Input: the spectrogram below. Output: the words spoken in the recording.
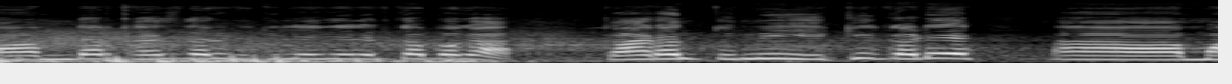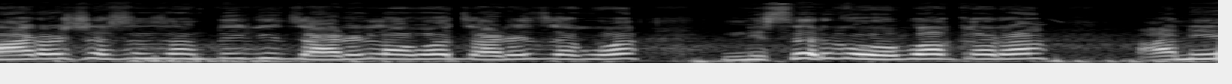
आमदार खासदार विकले गेलेत का बघा? कारण तुम्ही एकीकडे महाराष्ट्र शासन सांगते की झाडे लावा झाडे जगवा निसर्ग उभा करा आणि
